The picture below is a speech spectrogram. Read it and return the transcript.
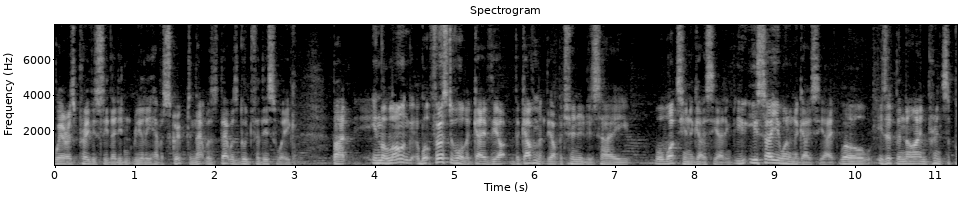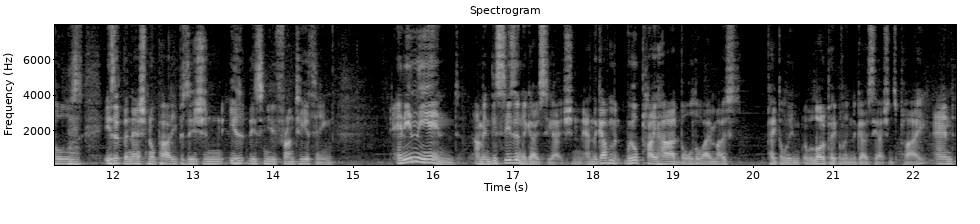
whereas previously they didn't really have a script, and that was that was good for this week. But in the long, well, first of all, it gave the the government the opportunity to say, well, what's your negotiating? You, you say you want to negotiate. Well, is it the nine principles? Mm. Is it the National Party position? Is it this new frontier thing? And in the end, I mean, this is a negotiation, and the government will play hardball the way most people, in, a lot of people in negotiations play, and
